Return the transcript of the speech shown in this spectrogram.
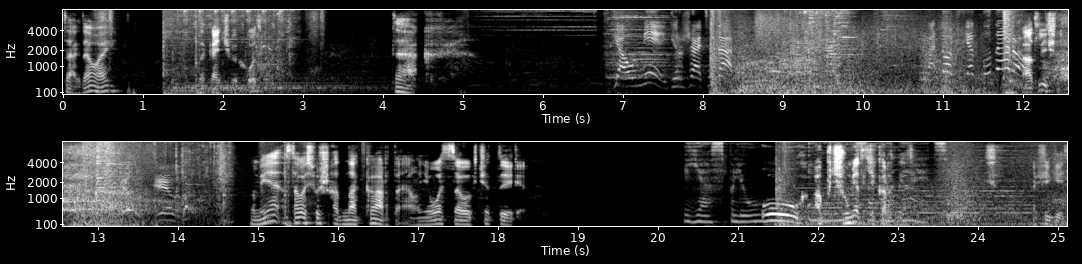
Так, давай. Заканчивай ход. Так, Я умею держать удар. Отлично. У меня осталась лишь одна карта, а у него целых четыре. Я сплю. Ух, а почему у меня он таких карт нет? Офигеть.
